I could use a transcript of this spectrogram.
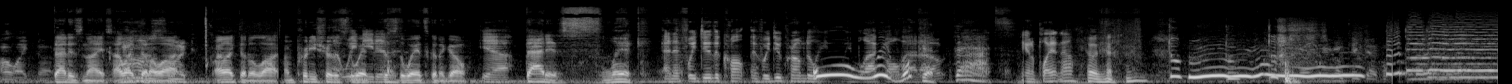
I like that. That is nice. I like that a lot. Slick. I like that a lot. I'm pretty sure That this is the way needed. this is the way it's gonna go. Yeah, That is slick. and if we do the chrome, if we do chrome delete, we black all look that at out. that. You gonna play it now? Hell yeah.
